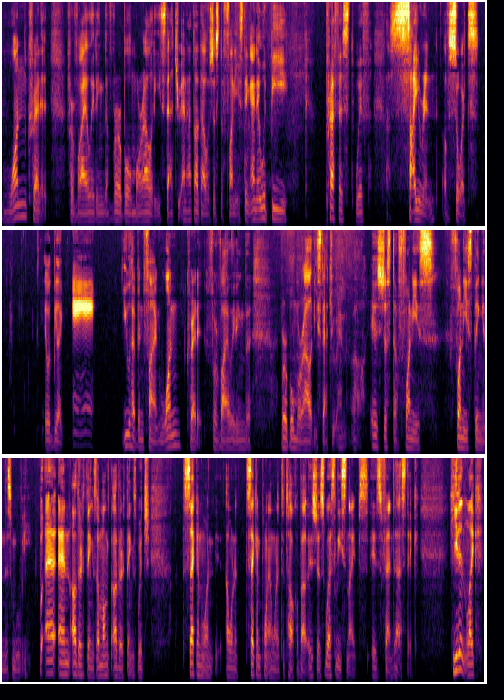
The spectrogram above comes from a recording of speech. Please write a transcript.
one credit for violating the verbal morality statute." And I thought that was just the funniest thing. And it would be prefaced with a siren of sorts. It would be like, eh, "You have been fined one credit for violating the verbal morality statute." And oh, it's just the funniest funniest thing in this movie. But and, and other things, among other things, which the second one I wanted second point I wanted to talk about is just Wesley Snipes is fantastic. He didn't like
